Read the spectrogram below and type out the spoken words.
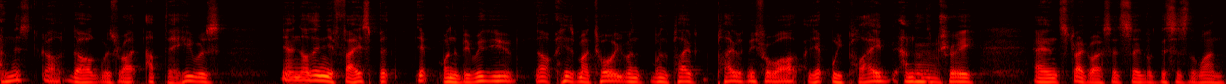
and this dog was right up there. He was, you know, not in your face, but yep, want to be with you. No, here's my toy. Want, want to play play with me for a while? Yep, we played under the tree, and straight away I said, "Steve, look, this is the one."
